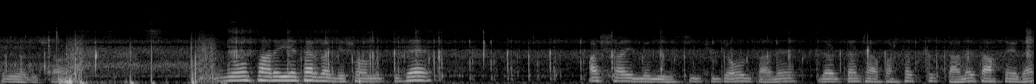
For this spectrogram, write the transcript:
kırıyoruz şu an. Bir 10 tane yeter bence şu anlık bize. Aşağı inmemiz için çünkü 10 tane 4'ten çarparsak 40 tane tahta eder.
